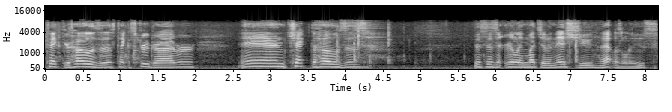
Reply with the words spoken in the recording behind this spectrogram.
take your hoses, take a screwdriver, and check the hoses. This isn't really much of an issue. That was loose.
